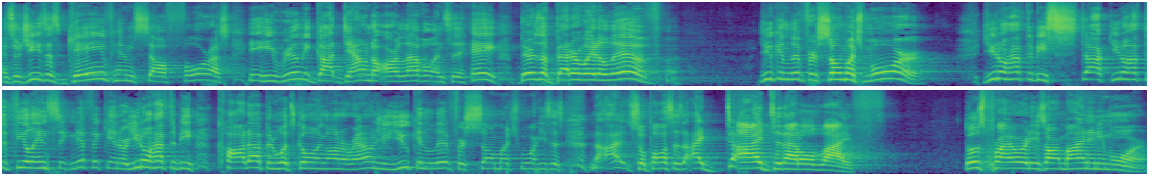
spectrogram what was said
And so Jesus gave himself for us. He, he really got down to our level and said, hey, there's a better way to live. You can live for so much more. You don't have to be stuck. You don't have to feel insignificant or you don't have to be caught up in what's going on around you. You can live for so much more. He says, so Paul says, I died to that old life. Those priorities aren't mine anymore.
